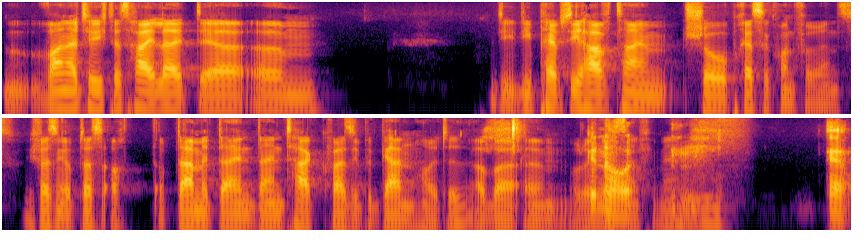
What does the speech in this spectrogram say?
war natürlich das Highlight der, ähm, die, die Pepsi Halftime Show Pressekonferenz. Ich weiß nicht, ob das auch, ob damit dein, dein Tag quasi begann heute, aber, ähm, oder genau. Ja,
